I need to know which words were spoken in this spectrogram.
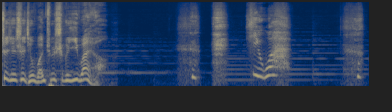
这件事情完全是个意外啊！意外？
